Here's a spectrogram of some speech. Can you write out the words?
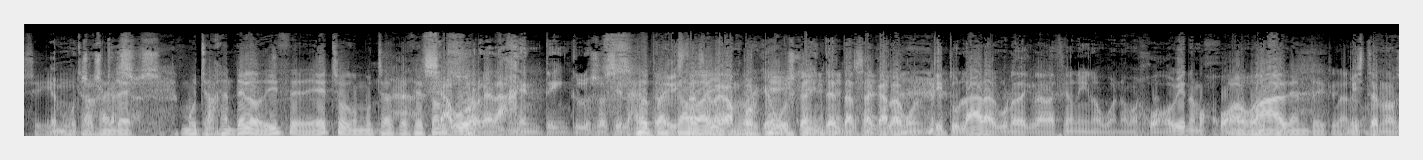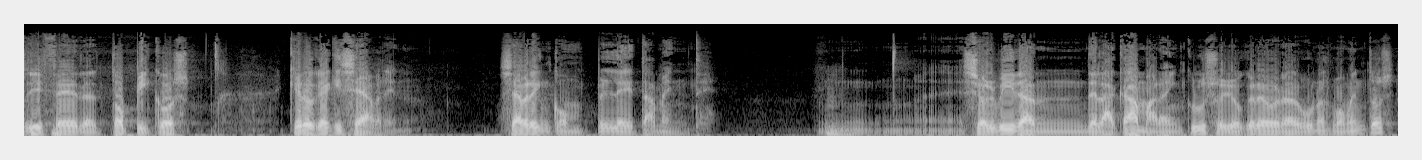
Sí, en mucha muchos gente, casos. Mucha gente lo dice, de hecho, muchas veces Se aburre la gente incluso si las entrevistas se hagan porque porque- buscas intentar sacar algún titular, alguna declaración y no, bueno, hemos jugado bien, hemos jugado Algo mal, claro. mister nos dice, de tópicos. Creo que aquí se abren, se abren completamente. Mm, eh, Se olvidan de la cámara, incluso yo creo en algunos momentos,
